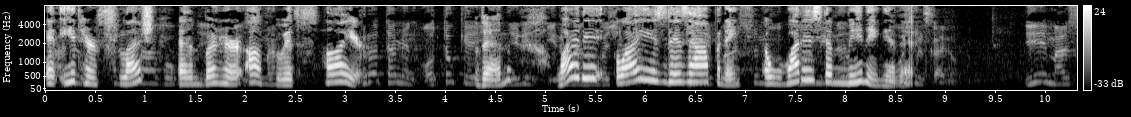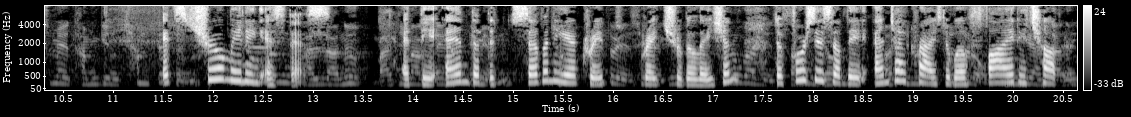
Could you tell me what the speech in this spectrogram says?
and eat her flesh and burn her up with fire. Then, why, did, why is this happening? What is the meaning in it? Its true meaning is this. At the end of the seven year great, great tribulation, the forces of the Antichrist will fight each other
